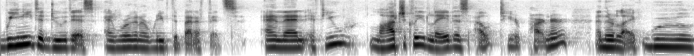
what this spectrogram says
We need to do this, and we're gonna reap the benefits." And then if you logically lay this out to your partner, and they're like, "Well,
